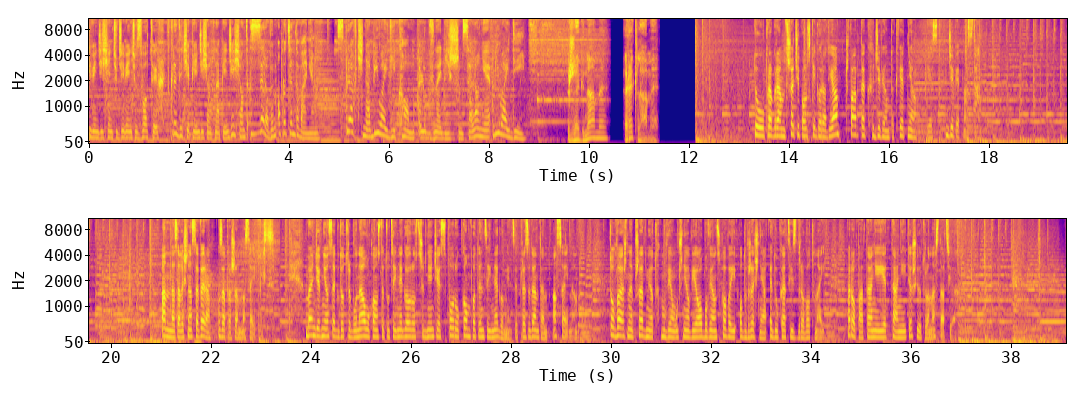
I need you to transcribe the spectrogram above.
99 zł w kredycie 50 na 50 z zerowym oprocentowaniem. Sprawdź na BYD.com lub w najbliższym salonie BYD. Żegnamy reklamy. Tu program Trzeci Polskiego Radia. Czwartek, 9 kwietnia, jest 19. Anna Zaleśna-Sewera. Zapraszam na serwis. Będzie wniosek do Trybunału Konstytucyjnego o rozstrzygnięcie sporu kompetencyjnego między prezydentem a Sejmem. To ważny przedmiot, mówią uczniowie o obowiązkowej od września edukacji zdrowotnej. Ropa tanieje, taniej też jutro na stacjach.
